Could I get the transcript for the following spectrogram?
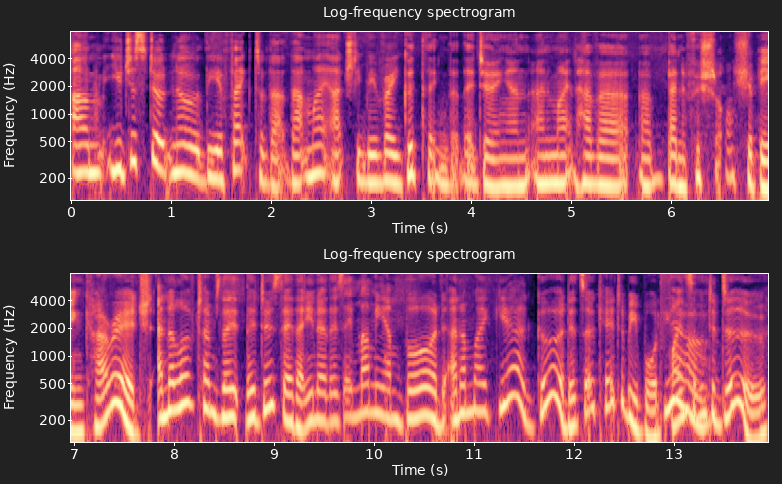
Um, you just don't know the effect of that. That might actually be a very good thing that they're doing and, and might have a, a beneficial. should be encouraged. And a lot of times they, they do say that, you know, they say, Mummy, I'm bored. And I'm like, yeah, good. It's okay to be bored. Find Yeah. something to do.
